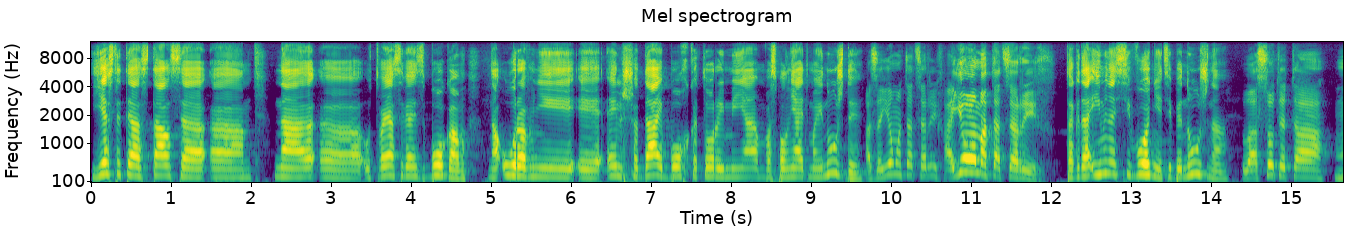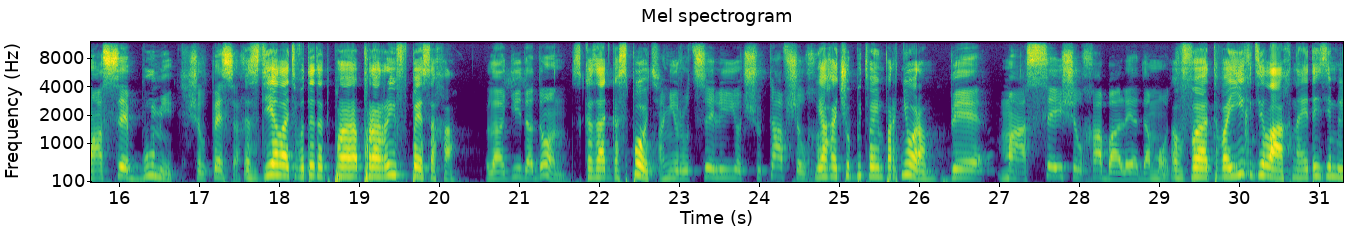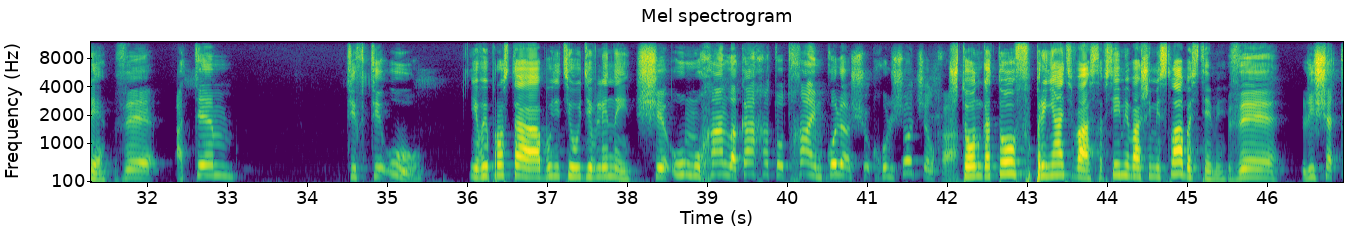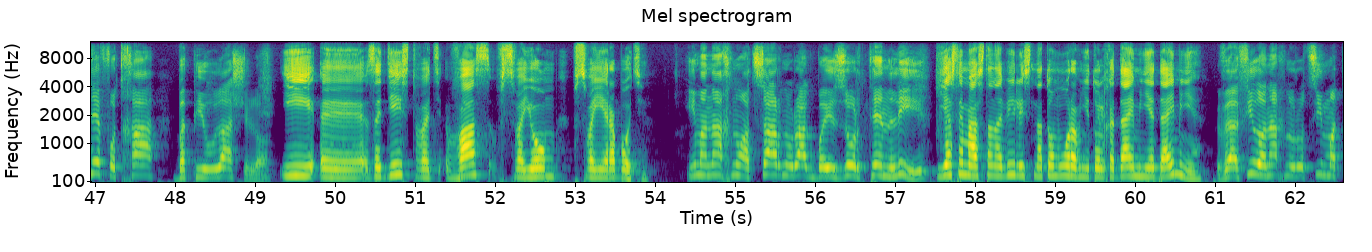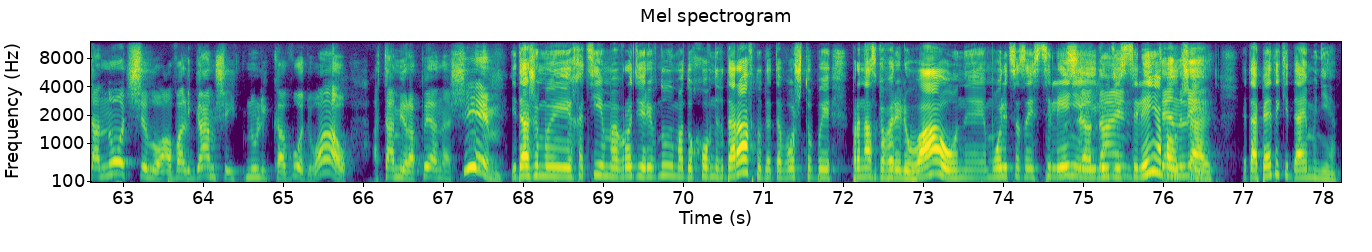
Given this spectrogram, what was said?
Если ты остался э, на э, твоя связь с Богом на уровне э, Эль Шадай, Бог, который меня восполняет мои нужды тогда именно сегодня тебе нужно сделать вот этот прорыв Песаха. Сказать, Господь, я хочу быть твоим партнером в твоих делах на этой земле. ואתם תפתעו И вы просто будете удивлены, שהוא מוכן לקחת אותך עם כל החולשות שלך что Он готов принять вас со всеми вашими слабостями ולשתף אותך בפעולה שלו. и э, задействовать вас в, своем, в своей работе. אם אנחנו עצרנו רק באזור תן לי, Если мы остановились на том уровне только «дай мне, дай мне», ואפילו אנחנו רוצים מתנות שלו, אבל גם שייתנו לי כבוד, וואו, אתה מרפא אנשים. и даже мы хотим, вроде ревнуем о духовных дарах, но для того, чтобы про нас говорили, вау, он э, молится за исцеление, и люди исцеление получают. Это опять-таки дай мне.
